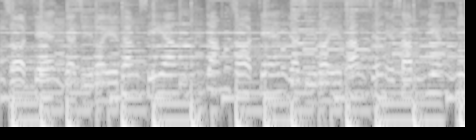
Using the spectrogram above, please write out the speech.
ำสอดแจ้งอย่าสิลอยทั้งเสียงลำสอดแจ้งอย่าสิลอยทั้งเสียงให้สำเนียงมีว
